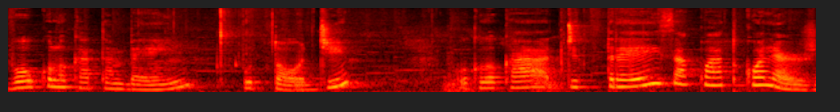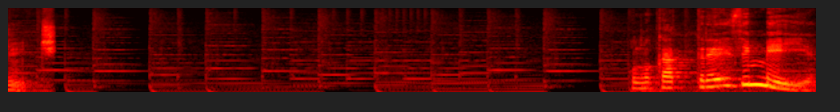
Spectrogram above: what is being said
Vou colocar também o Todd. Vou colocar de 3 a 4 colheres, gente. Vou colocar 3 e meia.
